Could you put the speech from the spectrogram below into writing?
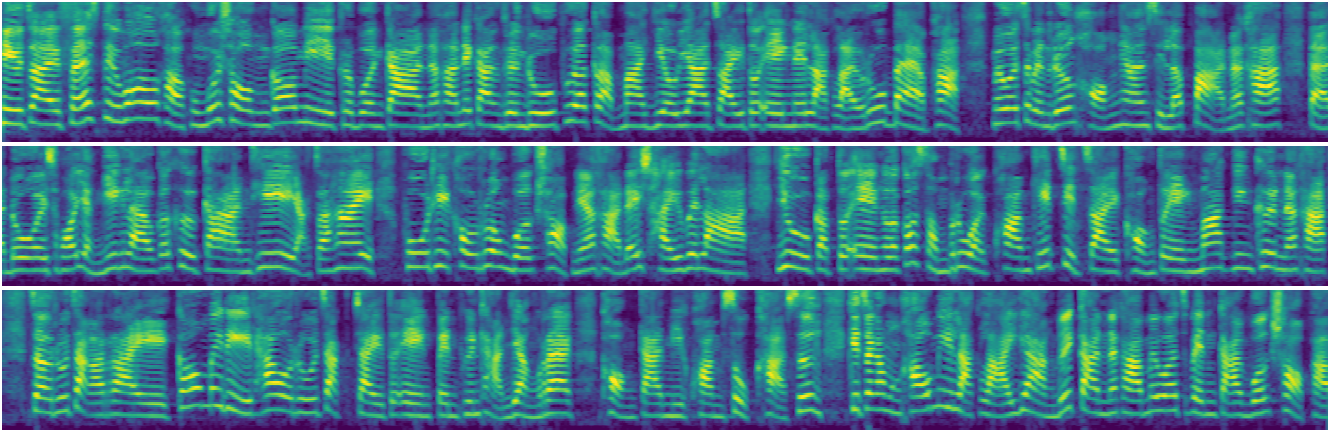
ฮิวใจเฟสติวัลค่ะ คุณผู้ชมก็มีกระบวนการนะคะ ในการเรียนรู้เพื่อกลับมาเยียวยาใจตัวเองในหลากหลายรูปแบบค่ะ ไม่ว่าจะเป็นเรื่องของงานศิลปะนะคะ แต่โดยเฉพาะอย่างยิ่งแล้วก็คือการที่อยากจะให้ผู้ที่เข้าร่วมเวิร์กช็อปเนี่ยค่ะ ได้ใช้เวลาอยู่กับตัวเอง แล้วก็สำรวจความคิดจิตใจของตัวเองมากยิ่งขึ้นนะคะ จะรู้จักอะไรก็ไม่ดีเท่ารู้จักใจตัวเองเป็นพื้นฐานอย่างแรกของการมีความสุขค่ะ ซึ่งกิจกรรมของเขามีหลากหลายอย่างด้วยกันนะคะ ไม่ว่าจะเป็นการเวิร์กช็อปค่ะ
